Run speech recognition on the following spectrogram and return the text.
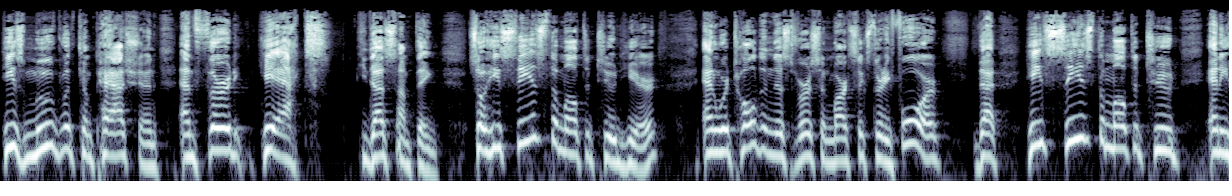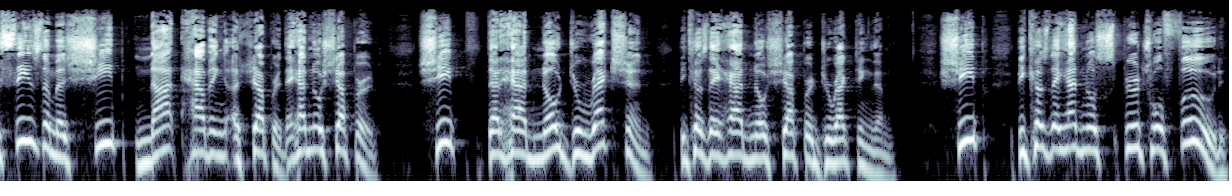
he's moved with compassion. And third, he acts. He does something. So he sees the multitude here. And we're told in this verse in Mark 634 that he sees the multitude and he sees them as sheep not having a shepherd. They had no shepherd. Sheep that had no direction because they had no shepherd directing them. Sheep because they had no spiritual food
